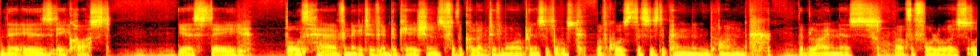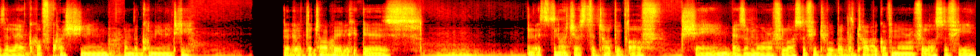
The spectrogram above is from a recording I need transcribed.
there is a cost. Yes, they both have negative implications for the collective moral principles. Of course, this is dependent on the blindness of the followers or the lack of questioning from the community. The, the topic is, it's not just the topic of shame as a moral philosophy tool, but the topic of moral philosophy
